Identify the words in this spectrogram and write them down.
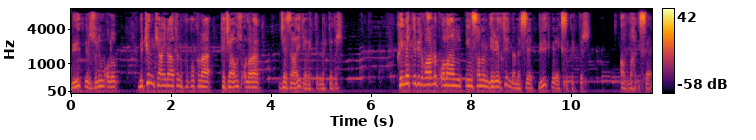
büyük bir zulüm olup bütün kainatın hukukuna tecavüz olarak cezayı gerektirmektedir. Kıymetli bir varlık olan insanın diriltilmemesi büyük bir eksikliktir. Allah ise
